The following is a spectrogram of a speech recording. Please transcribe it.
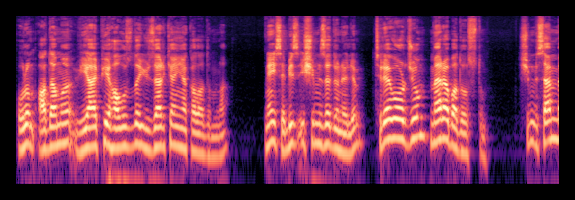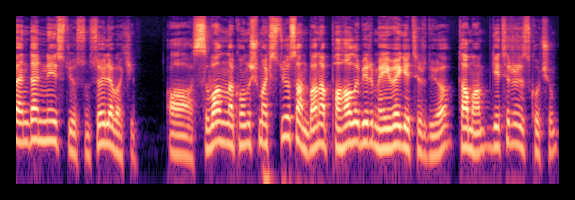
Oğlum adamı VIP havuzda yüzerken yakaladım la. Neyse biz işimize dönelim. Trevor'cum merhaba dostum. Şimdi sen benden ne istiyorsun? Söyle bakayım. Aa Swan'la konuşmak istiyorsan bana pahalı bir meyve getir diyor. Tamam getiririz koçum.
